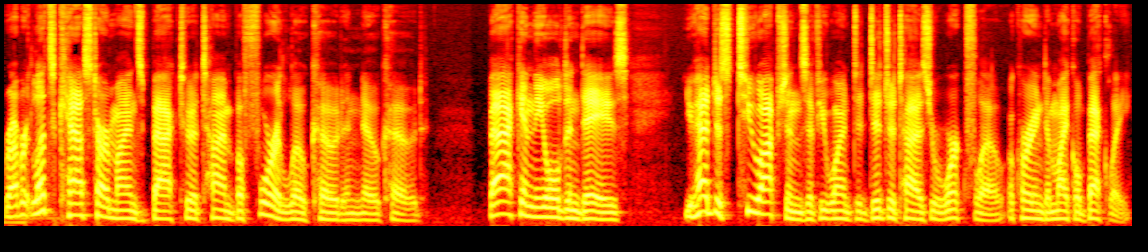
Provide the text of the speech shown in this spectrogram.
Robert, let's cast our minds back to a time before low code and no code. Back in the olden days, you had just two options if you wanted to digitize your workflow, according to Michael Beckley.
